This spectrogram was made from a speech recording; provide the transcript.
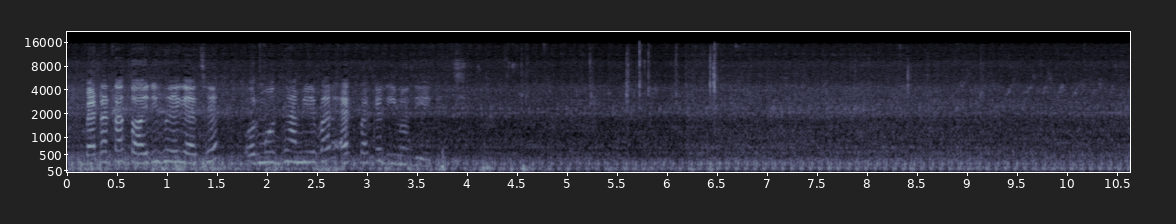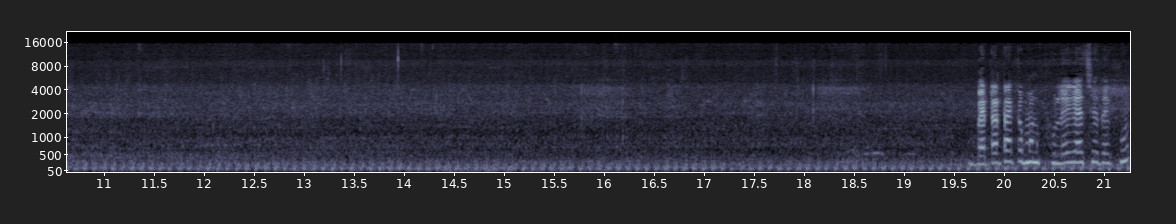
ব্যাটারটা তৈরি হয়ে গেছে। ওর মধ্যে আমি এবার এক প্যাকেট ইনো দিয়ে দিচ্ছি। ব্যাটাটা কেমন ফুলে গেছে দেখুন।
